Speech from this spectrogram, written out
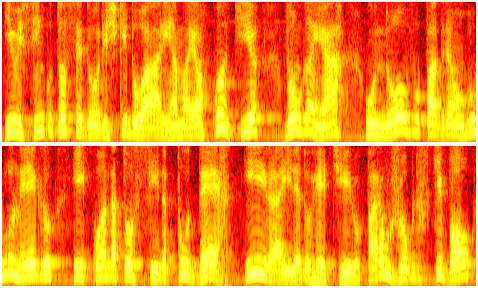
e os cinco torcedores que doarem a maior quantia vão ganhar o novo padrão rubro-negro e quando a torcida puder ir à Ilha do Retiro para um jogo de futebol,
